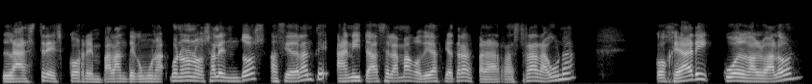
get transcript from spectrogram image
las tres corren para adelante como una. Bueno, no, salen dos hacia adelante. Anita hace el amago de ir hacia atrás para arrastrar a una. Coge a Ari, cuelga el balón,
